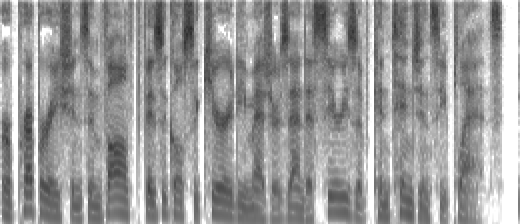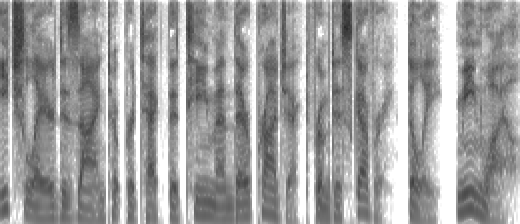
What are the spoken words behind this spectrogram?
Her preparations involved physical security measures and a series of contingency plans, each layer designed to protect the team and their project from discovery. Ali, meanwhile,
